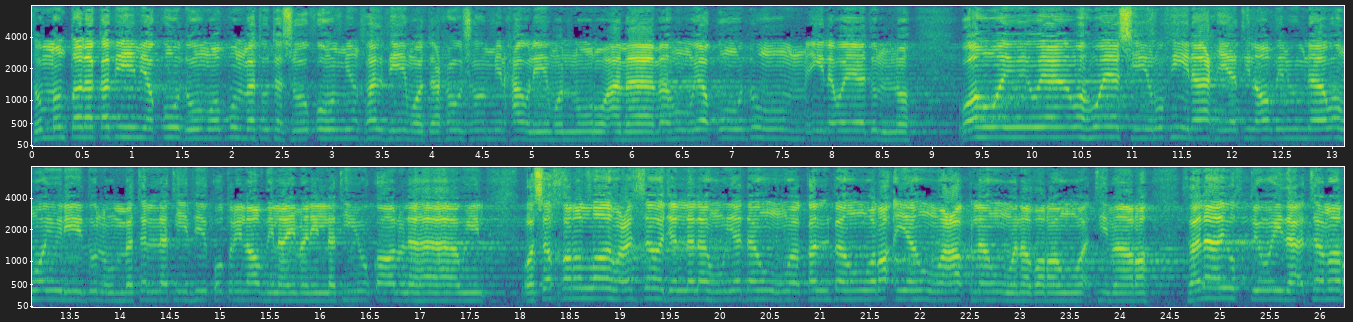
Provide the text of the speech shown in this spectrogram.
ثم انطلق بهم يقودهم والظلمة تسوقهم من خلفهم وتحوشهم من حولهم والنور أمامه يقودهم إلى ويدله وهو وهو يسير في ناحية الأرض اليمنى وهو يريد الأمة التي في قطر الأرض الأيمن التي يقال لها هاويل. وسخر الله عز وجل له يده وقلبه ورأيه وعقله ونظره وائتماره فلا يخطئ إذا ائتمر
